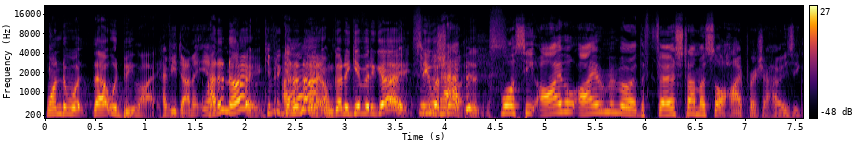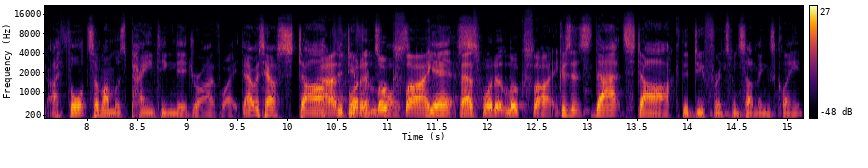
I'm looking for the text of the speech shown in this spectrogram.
Wonder what that would be like." Have you done it yet? I don't know. Give it a I don't know. I'm going to give it a go. See Give a what happens. Well, see, I I remember the first time I saw high pressure hosing, I thought someone was painting their driveway. That was how stark That's the difference was. That's what it looks was. like. Yes, That's what it looks like. because it's that stark the difference when something's clean.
